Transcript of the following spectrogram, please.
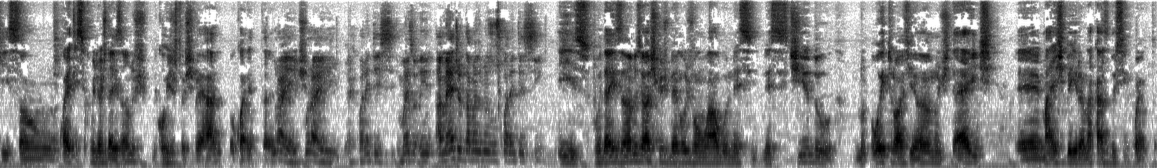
que são 45 milhões de 10 anos, me corrija se eu estiver errado, ou 40 Por aí, milhões. por aí, é 45, mais, a média dá mais ou menos uns 45. Isso, por 10 anos eu acho que os Bengals vão algo nesse, nesse sentido, 8, 9 anos, 10, é, mais beirando a casa dos 50.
